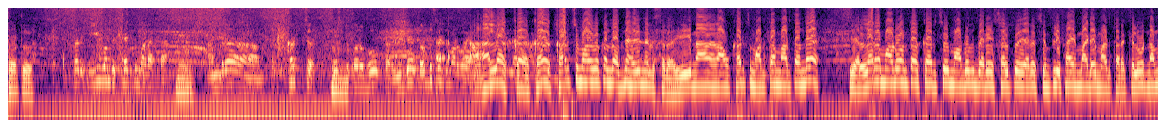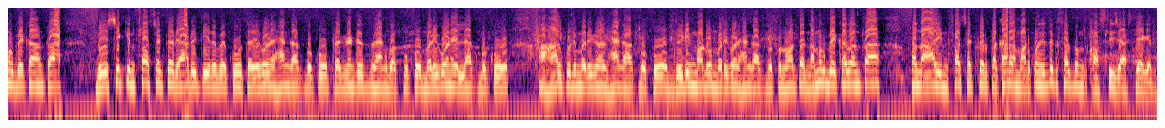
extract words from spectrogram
ಟೋಟಲ್ ಸರ್ ಈ ಒಂದು ಶೆಡ್ ಮಾಡಕ್ಕ. ಅಂದ್ರ ಖರ್ಚು. ಎಷ್ಟು ಬರ್ಬೋದು ಸರ್? ಇದೇ ದೊಡ್ಡ ಶೆಡ್ ಮಾಡ್ಬೋದು? ಅಲ್ಲ ಖರ್ಚು ಮಾಡ್ಬೇಕಂದ್ರೆ ಅದನ್ನ ಹೇಳಿದ್ನಲ್ಲ ಸರ್. ಈಗ ನಾವು ಖರ್ಚು ಮಾಡ್ತಾ ಮಾಡ್ತಾ ಅಂದ್ರೆ ಎಲ್ಲರ ಮಾಡುವಂತ ಖರ್ಚು ಮಾಡೋದು ಬೇರೆ ಸ್ವಲ್ಪ ಯಾರು ಸಿಂಪ್ಲಿಫೈ ಮಾಡಿ ಮಾಡ್ತಾರೆ. ಕೆಲವರು ನಮಗೆ ಬೇಕಾದಂತ ಬೇಸಿಕ್ ಇನ್ಫ್ರಾಸ್ಟ್ರಕ್ಚರ್ ಯಾವ ರೀತಿ ಇರಬೇಕು ತಳಿಗಳನ್ನ ಹೆಂಗೆ ಹಾಕ್ಬೇಕು ಪ್ರೆಗ್ನೆಂಟ್ ಇದ್ದು ಹೆಂಗೆ ಹಾಕ್ಬೇಕು ಮರಿಗಳನ್ನ ಎಲ್ಲಿ ಹಾಕ್ಬೇಕು ಆ ಹಾಲು ಕುಡಿ ಮರಿಗಳನ್ನ ಹೆಂಗೆ ಹಾಕ್ಬೇಕು ಬ್ರೀಡಿಂಗ್ ಮಾಡೋ ಮರಿಗಳನ್ನ ಹೆಂಗೆ ಹಾಕ್ಬೇಕು ಅಂತ ನಮಗೆ ಬೇಕಾದಂಥ ಒಂದು ಆ ಇನ್ಫ್ರಾಸ್ಟ್ರಕ್ಚರ್ ಪ್ರಕಾರ ಮಾಡ್ಕೊಂಡು ಇದಕ್ಕೆ ಸ್ವಲ್ಪ ಒಂದು ಕಾಸ್ಟ್ಲಿ ಜಾಸ್ತಿ ಆಗಿದೆ.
